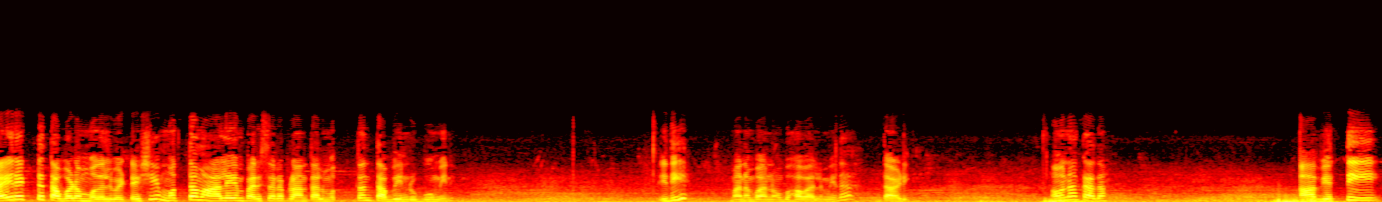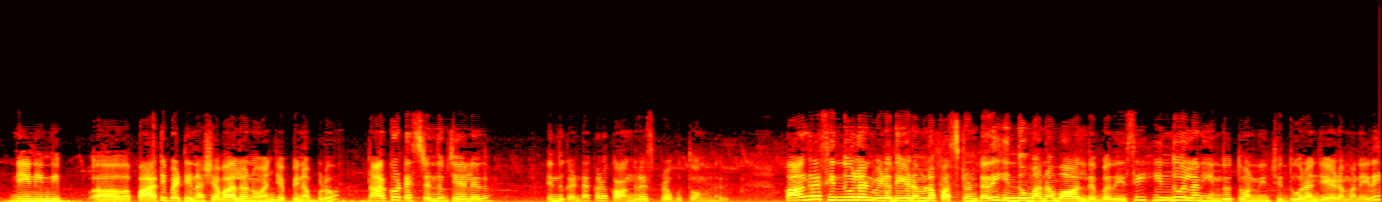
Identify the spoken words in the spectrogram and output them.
డైరెక్ట్ తవ్వడం మొదలుపెట్టేసి మొత్తం ఆలయం పరిసర ప్రాంతాలు మొత్తం తవ్విండ్రు భూమిని. ఇది మన మనోభావాల మీద దాడి అవునా కాదా? ఆ వ్యక్తి నేను ఇన్ని పాతి పెట్టిన శవాలను అని చెప్పినప్పుడు నార్కో టెస్ట్ ఎందుకు చేయలేదు? ఎందుకంటే అక్కడ కాంగ్రెస్ ప్రభుత్వం ఉన్నది. కాంగ్రెస్ హిందువులను విడదీయడంలో ఫస్ట్ ఉంటుంది హిందూ మనోభావాలు దెబ్బతీసి హిందువులను హిందుత్వం నుంచి దూరం చేయడం అనేది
